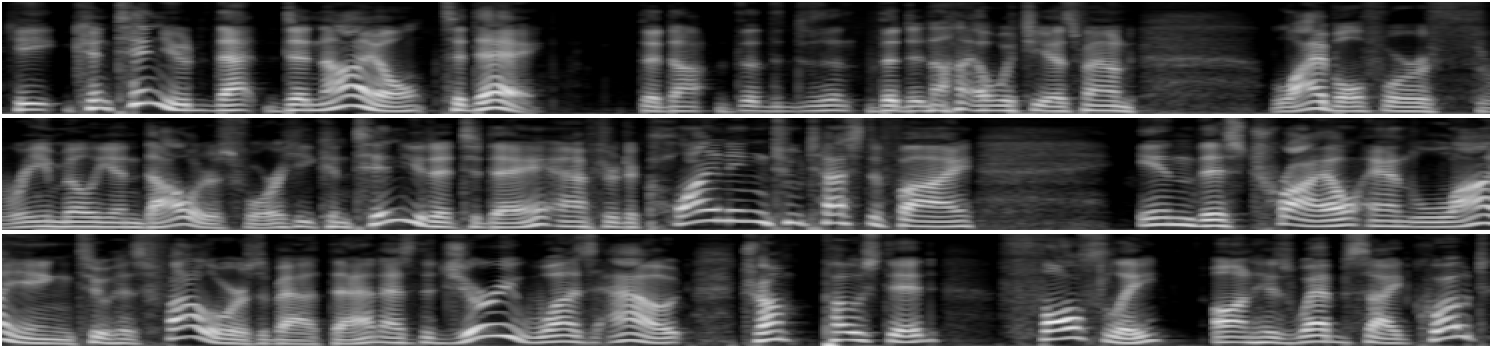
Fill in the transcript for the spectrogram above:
He continued that denial today, the, the, the, the denial which he has found liable for $3 million for. He continued it today after declining to testify in this trial and lying to his followers about that. As the jury was out, Trump posted falsely on his website, quote,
